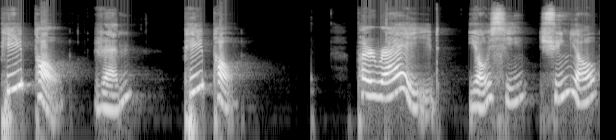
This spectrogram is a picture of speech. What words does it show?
people 人 people parade 游行巡游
